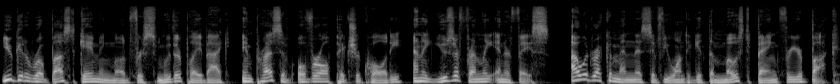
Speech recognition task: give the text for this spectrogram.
You get a robust gaming mode for smoother playback, impressive overall picture quality, and a user-friendly interface. I would recommend this if you want to get the most bang for your buck.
